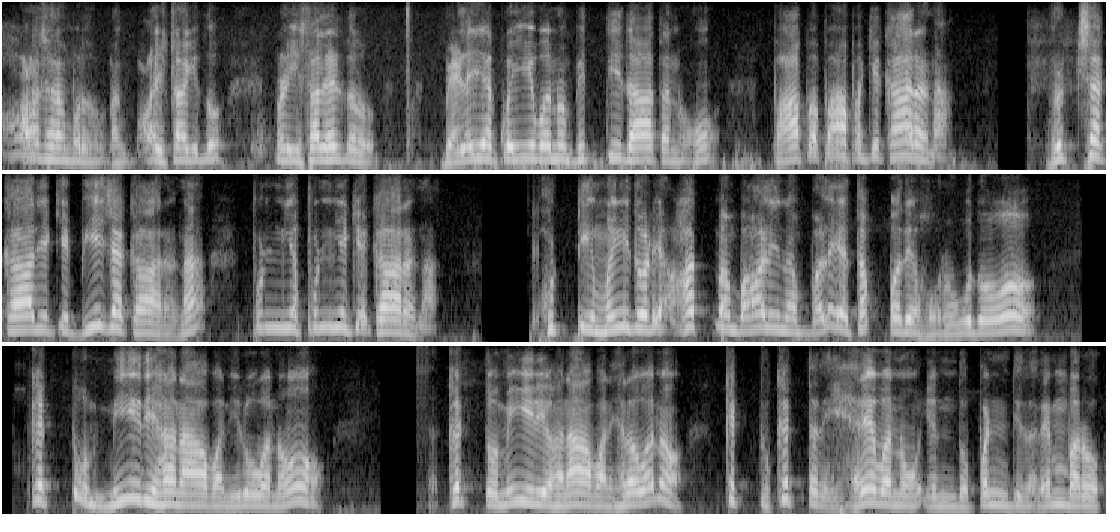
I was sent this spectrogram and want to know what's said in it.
ಭಾಳ ಚೆನ್ನಾಗಿ ಬರೆದ್ರು. ನಂಗೆ ಭಾಳ ಇಷ್ಟ ಆಗಿದ್ದು. ನೋಡಿ, ಈ ಸಾಲ ಹೇಳ್ತಾರೆ, ಬೆಳೆಯ ಕೊಯ್ಯುವನು ಬಿತ್ತಿದಾತನು ಪಾಪ ಪಾಪಕ್ಕೆ ಕಾರಣ. ವೃಕ್ಷ ಕಾರ್ಯಕ್ಕೆ ಬೀಜ ಕಾರಣ. ಪುಣ್ಯ ಪುಣ್ಯಕ್ಕೆ ಕಾರಣ. ಹುಟ್ಟಿ ಮೈದೊಡೆ ಆತ್ಮ ಬಾಳಿನ ಬಳೆಯ ತಪ್ಪದೆ ಹೊರುವುದೋ? ಕಟ್ಟು ಮೀರಿ ಹನಾವನಿರುವನೋ ಕಟ್ಟು ಮೀರಿ ಹನಾವನಿರುವನು ಕೆಟ್ಟು ಕಟ್ಟರೆ ಹೆರೆವನು ಎಂದು ಪಂಡಿತರೆಂಬರು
